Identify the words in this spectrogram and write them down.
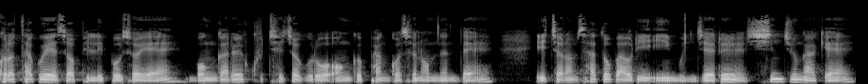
그렇다고 해서 빌립보서에 뭔가를 구체적으로 언급한 것은 없는데 이처럼 사도 바울이 이 문제를 신중하게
